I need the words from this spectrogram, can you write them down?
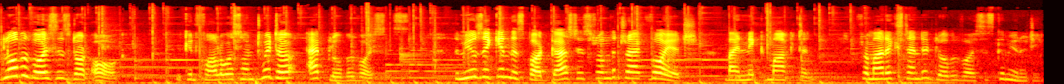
globalvoices.org. You can follow us on Twitter at Global Voices. The music in this podcast is from the track Voyage by Nick Markton from our extended Global Voices community.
